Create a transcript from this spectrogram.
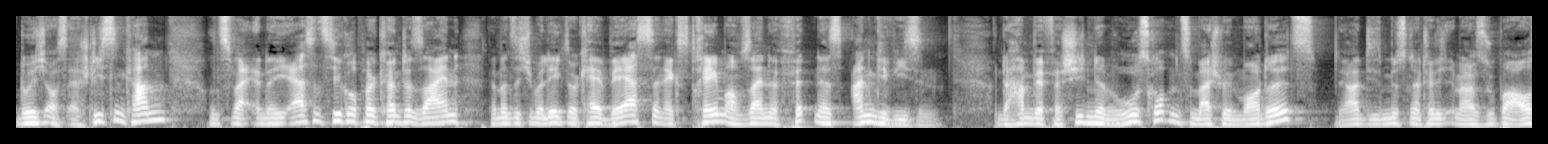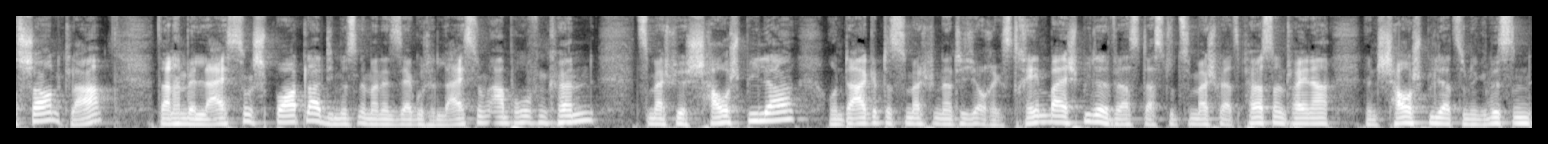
durchaus erschließen kann? Und zwar die erste Zielgruppe könnte sein, wenn man sich überlegt, okay, wer ist denn extrem auf seine Fitness angewiesen? Und da haben wir verschiedene Berufsgruppen, zum Beispiel Models. Ja, die müssen natürlich immer super ausschauen, klar. Dann haben wir Leistungssportler, die müssen immer eine sehr gute Leistung abrufen können. Zum Beispiel Schauspieler. Und da gibt es zum Beispiel natürlich auch Extrembeispiele, dass, dass du zum Beispiel als Personal Trainer einen Schauspieler zu einer gewissen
